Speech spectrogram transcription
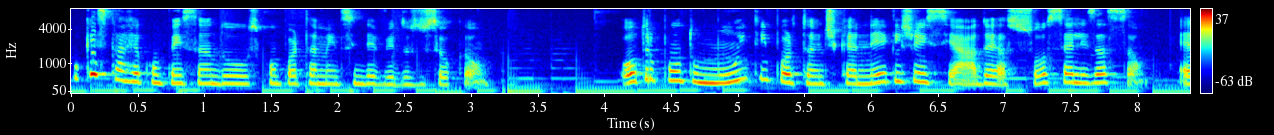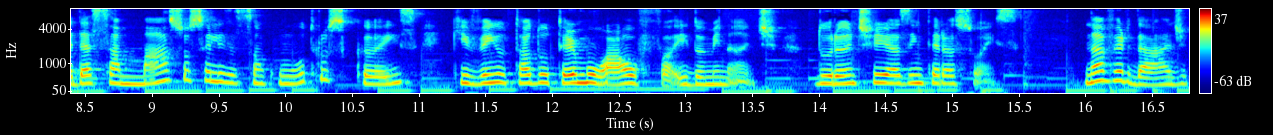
O que está recompensando os comportamentos indevidos do seu cão? Outro ponto muito importante que é negligenciado é a socialização. É dessa má socialização com outros cães que vem o tal do termo alfa e dominante durante as interações. Na verdade,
